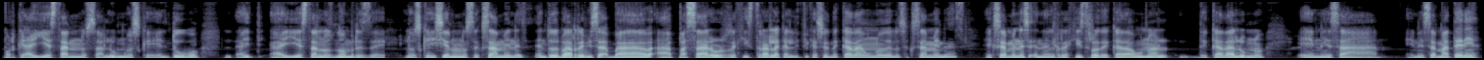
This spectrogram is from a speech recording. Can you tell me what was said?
porque ahí están los alumnos que él tuvo, ahí, ahí están los nombres de los que hicieron los exámenes. Entonces va a revisar, va a pasar o registrar la calificación de cada uno de los exámenes, exámenes en el registro de cada uno de cada alumno en esa en esa materia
